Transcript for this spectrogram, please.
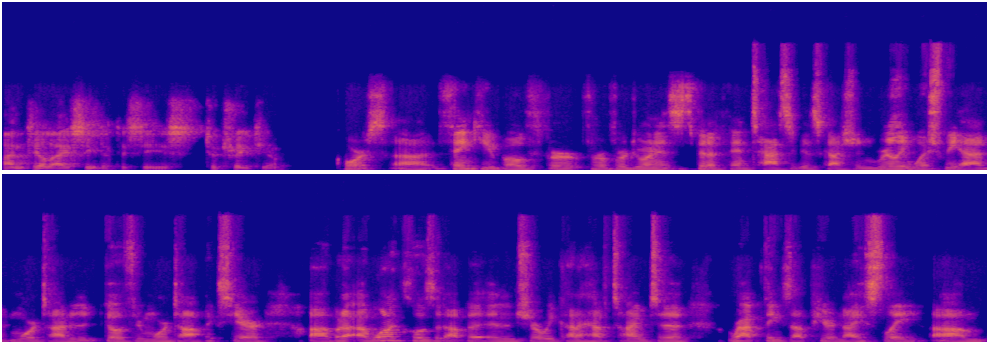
until I see the disease to treat you Of course. Uh, thank you both for, for for joining us. It's been a fantastic discussion. Really wish we had more time to go through more topics here, uh, but I, I want to close it up and ensure we kind of have time to wrap things up here nicely. Um,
